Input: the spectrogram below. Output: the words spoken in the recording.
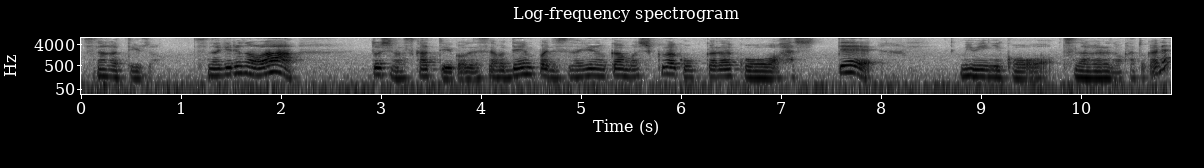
つながっていると。つなげるのはどうしますかっていうことですね。電波でつなげるのかもしくはここからこう走って耳にこうつながるのかとかね。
